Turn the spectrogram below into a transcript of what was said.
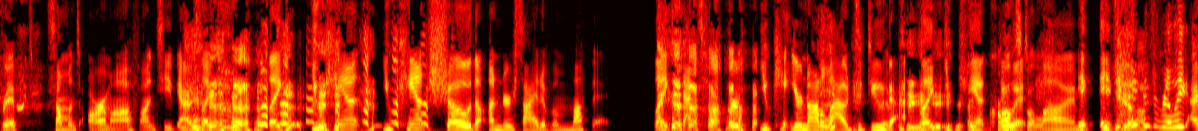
ripped someone's arm off on TV. I was like, like you can't you can't show the underside of a Muppet. Like that's for, you can't you're not allowed to do that. Like you can't do Crossed it. a line. It, it Yeah. it's really I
